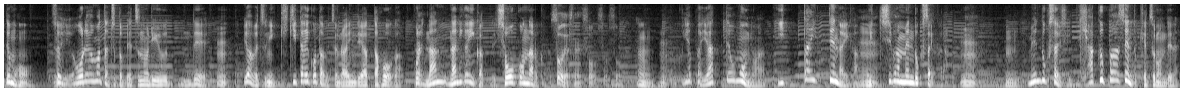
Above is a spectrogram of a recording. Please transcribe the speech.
でもそれ俺はまたちょっと別の理由でうん。いや別に聞きたいことは別に LINE でやった方がこれ何,、何がいいかって証拠になるかそうですね。そうそうそう。ら、うん、うん。やっぱやって思うのは一体ってないがうん。一番めんどくさいから、うん。うん、めんどくさいし100%結論出ない、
